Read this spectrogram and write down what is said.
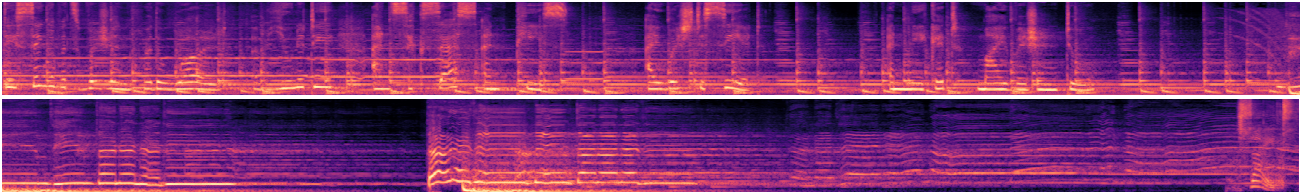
They sing of its vision for the world of unity and success and peace. I wish to see it and make it my vision too. Sight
